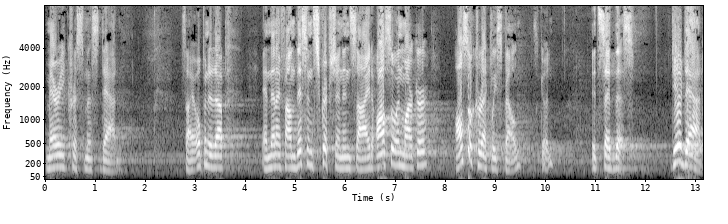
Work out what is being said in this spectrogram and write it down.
Merry Christmas, Dad. So I opened it up, and then I found this inscription inside, also in marker, also correctly spelled. It's good. It said this Dear Dad,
